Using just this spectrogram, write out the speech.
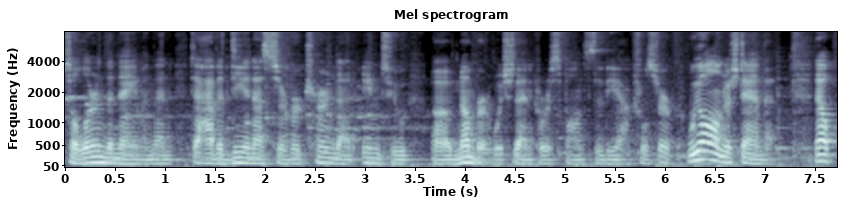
to learn the name and then to have a DNS server turn that into a number, which then corresponds to the actual server. We all understand that. Now,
